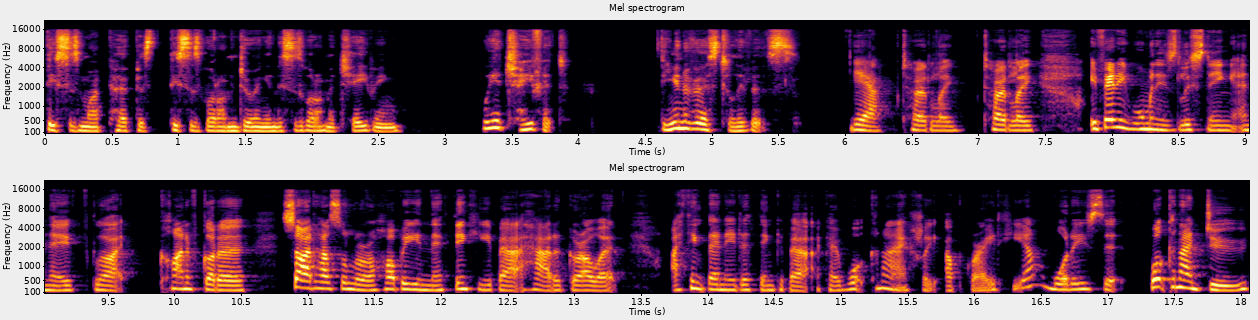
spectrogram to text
this is my purpose, this is what I'm doing, and this is what I'm achieving, we achieve it. The universe delivers. Yeah, totally, totally. If any woman is listening and they're like kind of got a side hustle or a hobby and they're thinking about how to grow it, I think they need to think about okay, what can I actually upgrade here? What is it? What can I do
